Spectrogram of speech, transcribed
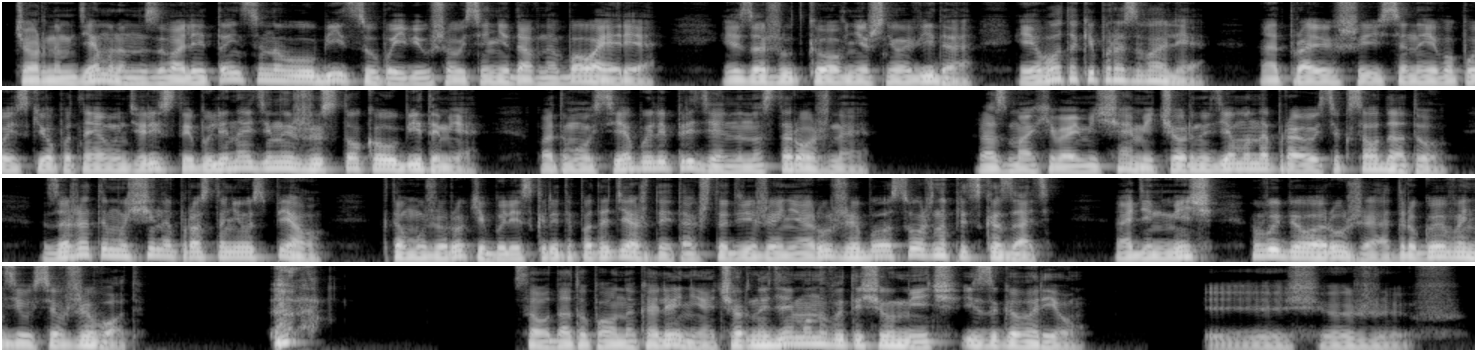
Черным демоном называли таинственного убийцу, появившегося недавно в Бауэре. Из-за жуткого внешнего вида его так и прозвали. Отправившиеся на его поиски опытные авантюристы были найдены жестоко убитыми, поэтому все были предельно насторожны. Размахивая мечами, черный демон направился к солдату. Зажатый мужчина просто не успел. К тому же руки были скрыты под одеждой, так что движение оружия было сложно предсказать. Один меч выбил оружие, а другой вонзился в живот. Солдат упал на колени, а черный демон вытащил меч и заговорил. «Еще жив.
